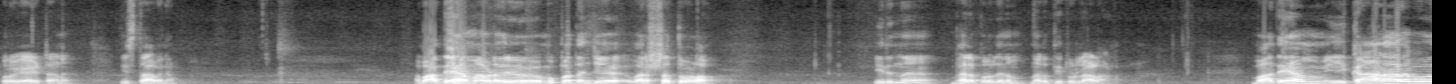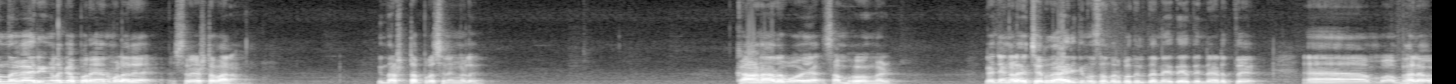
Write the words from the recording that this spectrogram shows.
പുറകെയായിട്ടാണ് ഈ സ്ഥാപനം. അപ്പോൾ അദ്ദേഹം അവിടെ ഒരു മുപ്പത്തഞ്ച് വർഷത്തോളം ഇരുന്ന് ഫലപ്രവചനം നടത്തിയിട്ടുള്ള ആളാണ്. അപ്പോൾ അദ്ദേഹം ഈ കാണാതെ പോകുന്ന കാര്യങ്ങളൊക്കെ പറയാൻ വളരെ ശ്രേഷ്ഠവാനാണ്. ഈ നഷ്ടപ്രശ്നങ്ങൾ കാണാതെ പോയ സംഭവങ്ങൾ ഞങ്ങൾ ചെറുതായിരിക്കുന്ന സന്ദർഭത്തിൽ തന്നെ ഇദ്ദേഹത്തിന്റെ അടുത്ത് ഫലം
